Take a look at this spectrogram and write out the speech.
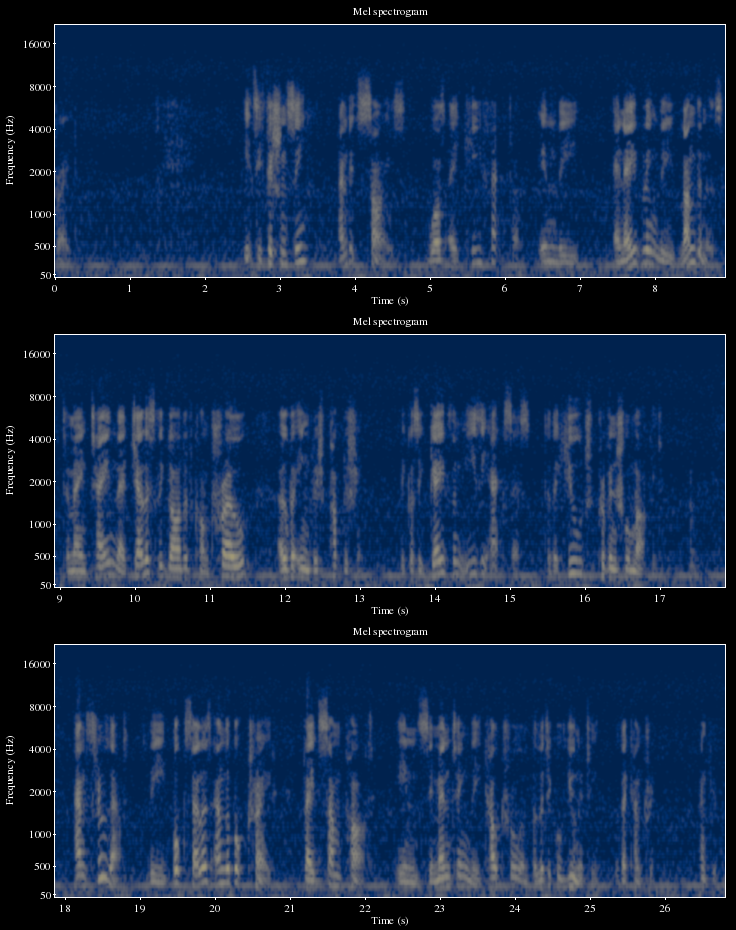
trade. Its efficiency and its size was a key factor in the enabling the Londoners to maintain their jealously guarded control over English publishing because it gave them easy access to the huge provincial market. And through that, the booksellers and the book trade played some part in cementing the cultural and political unity of their country. Thank you.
